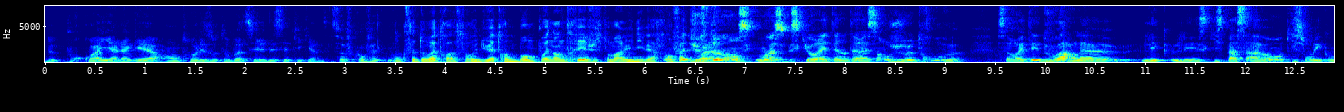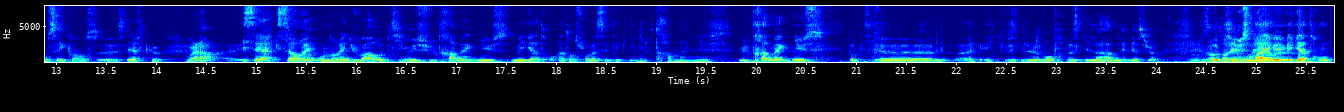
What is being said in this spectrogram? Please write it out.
de pourquoi il y a la guerre entre les Autobots et les Decepticons. Sauf qu'en fait. Donc ça, devrait être, ça aurait dû être un bon point d'entrée justement à l'univers. En fait, justement, moi, ce qui aurait été intéressant, je trouve, ça aurait été de voir la, les, les- ce qui se passe avant, qui sont les conséquences. Euh, C'est-à-dire que, Voilà. C'est-à-dire que ça aurait, on aurait dû voir Optimus, Ultra Magnus, Megatron. Attention, là, c'est technique. Ultra Magnus. Ultra Magnus, Opti- euh, il le montre parce qu'il l'a ramené, bien sûr. Vous entendez Optimus rouler, Prime et euh, Megatron.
